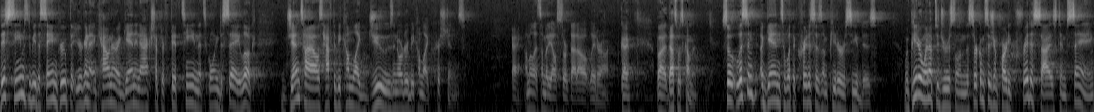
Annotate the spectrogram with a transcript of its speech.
this seems to be the same group that you're going to encounter again in Acts chapter 15 that's going to say, look, Gentiles have to become like Jews in order to become like Christians. Okay? I'm going to let somebody else sort that out later on. Okay? But that's what's coming. So listen again to what the criticism Peter received is. When Peter went up to Jerusalem, the circumcision party criticized him, saying,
